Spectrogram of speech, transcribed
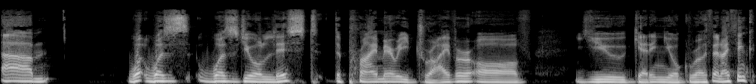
um, what was was your list the primary driver of you getting your growth? And I think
